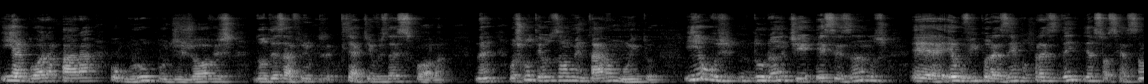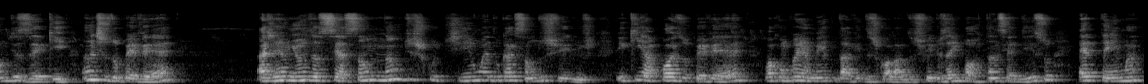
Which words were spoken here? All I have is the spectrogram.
e agora para o grupo de jovens do Desafio Criativos da Escola. Né? Os conteúdos aumentaram muito. E eu, durante esses anos, é, eu vi, por exemplo, o presidente de associação dizer que antes do PVE, as reuniões da associação não discutiam a educação dos filhos e que após o PVE, o acompanhamento da vida escolar dos filhos, a importância disso é tema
